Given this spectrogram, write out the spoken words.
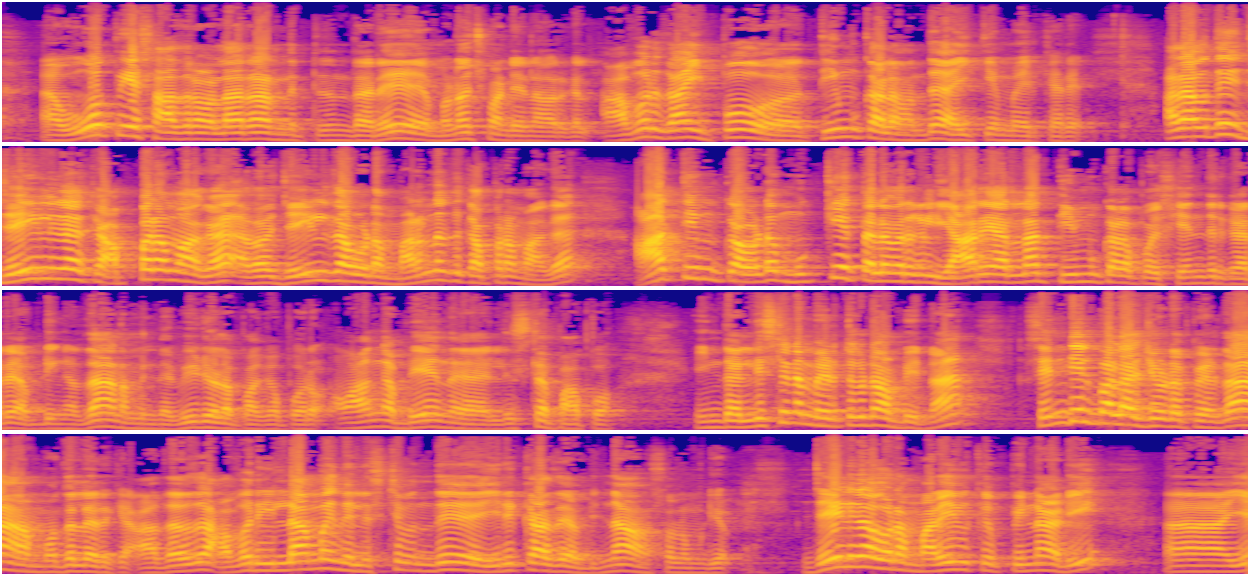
ஓபிஎஸ் ஆதரவாளராக இருந்துட்டு இருந்தார் மனோஜ் பாண்டியன் அவர்கள். அவர் தான் இப்போது திமுகவில் வந்து ஐக்கியமாயிருக்காரு. அதாவது ஜெயலலிதாவுக்கு அப்புறமாக அதாவது ஜெயலலிதாவோட மரணத்துக்கு அப்புறமாக அதிமுகவோட முக்கிய தலைவர்கள் யார் யாரெல்லாம் திமுகவில் போய் சேர்ந்திருக்காரு அப்படிங்கிறத நம்ம இந்த வீடியோவில் பார்க்க போகிறோம் வாங்க அப்படியே இந்த லிஸ்ட்டை பார்ப்போம். இந்த லிஸ்ட்டை நம்ம எடுத்துக்கிட்டோம் அப்படின்னா செந்தில் பாலாஜியோட பேர் தான் முதல்ல இருக்குது அதாவது அவர் இல்லாமல் இந்த லிஸ்ட்டு வந்து இருக்காது அப்படின்னு தான் சொல்ல முடியும். ஜெயலலிதாவோட மறைவுக்கு பின்னாடி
